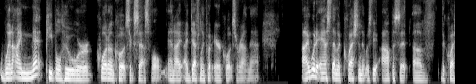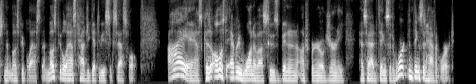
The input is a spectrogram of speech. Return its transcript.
when I met people who were quote unquote successful, and I, I definitely put air quotes around that. I would ask them a question that was the opposite of the question that most people ask them. Most people ask, "How'd you get to be successful?" I ask because almost every one of us who's been in an entrepreneurial journey has had things that have worked and things that haven't worked.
